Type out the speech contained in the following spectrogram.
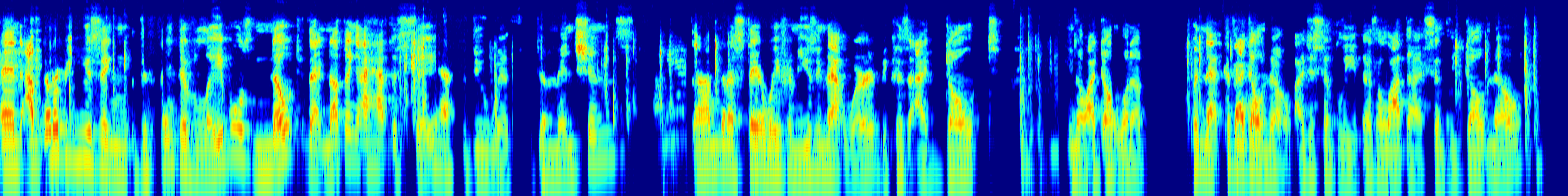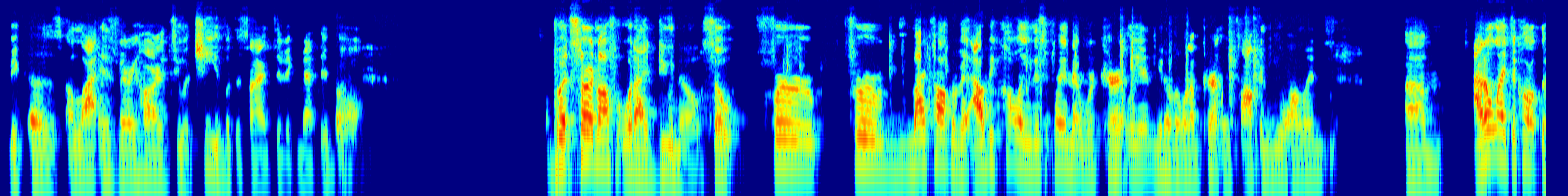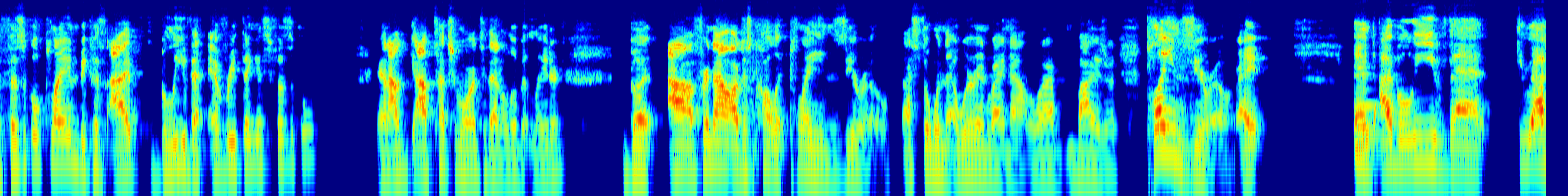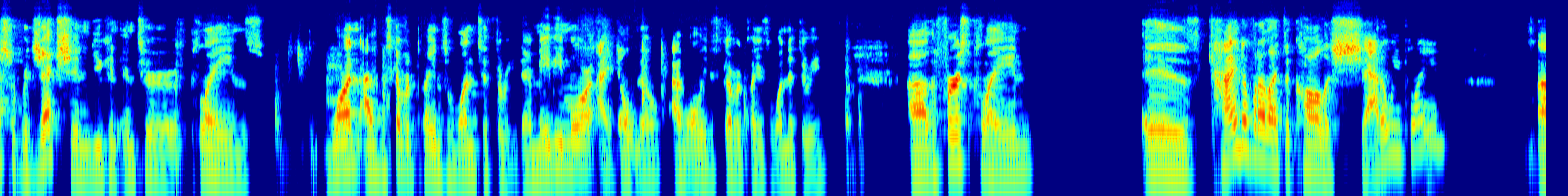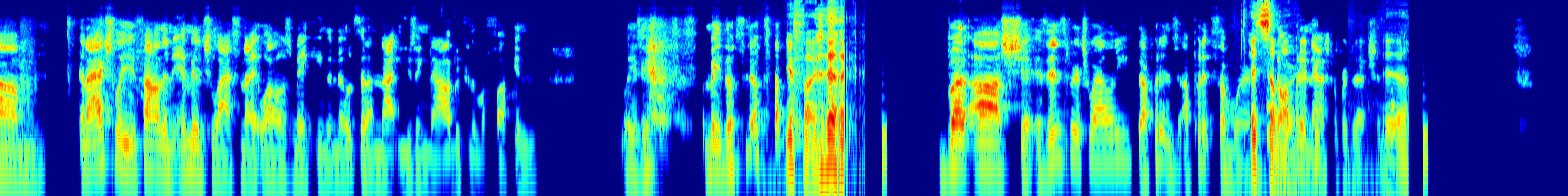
And I'm going to be using distinctive labels. Note that nothing I have to say has to do with dimensions. I'm going to stay away from using that word because I don't, you know, I don't want to put in that because I don't know. I just simply, there's a lot that I simply don't know because a lot is very hard to achieve with the scientific method. But starting off with what I do know. So for for my talk of it, I'll be calling this plane that we're currently in, you know, the one I'm currently talking to you all in. Um, I don't like to call it the physical plane because I believe that everything is physical, and I'll I'll touch more into that a little bit later. But uh, for now, I'll just call it plane zero. That's the one that we're in right now. The one our bodies are plane zero, right? And I believe that through astral projection, you can enter planes one. I've discovered planes one to three. There may be more. I don't know. I've only discovered planes one to three. Uh, the first plane is kind of what I like to call a shadowy plane. Um, and I actually found an image last night while I was making the notes that I'm not using now because I'm a fucking lazy. I made those notes up. You're fine. But uh shit, is it in spirituality? I put it in, I put it somewhere. It's No, I somewhere. put it in astral projection. yeah.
